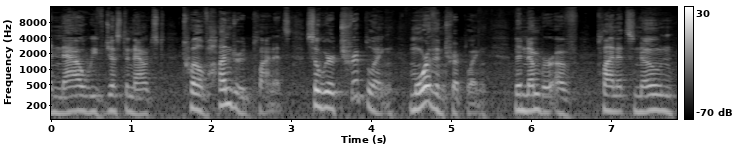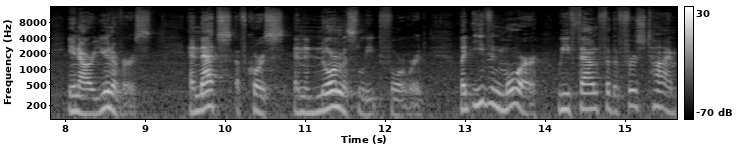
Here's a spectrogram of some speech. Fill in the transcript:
and now we've just announced 1,200 planets. So we're tripling, more than tripling, the number of planets known in our universe. And that's, of course, an enormous leap forward. But even more, we found for the first time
